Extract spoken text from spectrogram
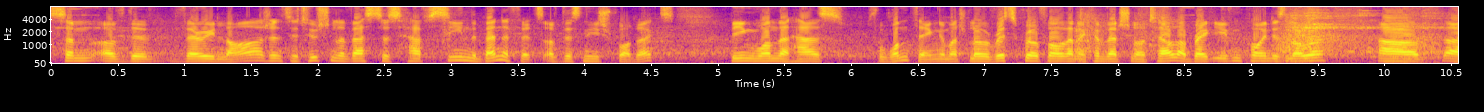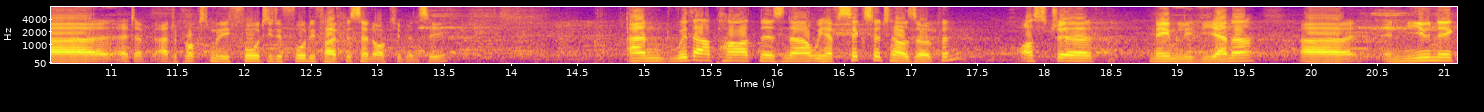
some of the very large institutional investors have seen the benefits of this niche product, being one that has, for one thing, a much lower risk profile than a conventional hotel. Our break-even point is lower uh, uh at, at approximately 40 to 45% occupancy. And with our partners now, we have six hotels open. Austria, namely Vienna, uh, in Munich,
